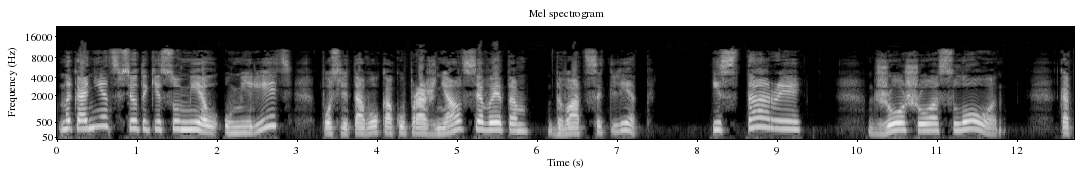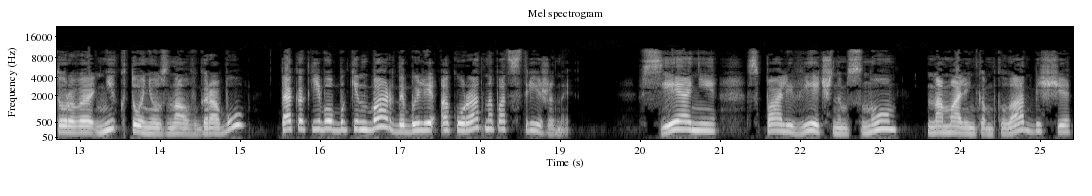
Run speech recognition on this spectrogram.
наконец все-таки сумел умереть после того, как упражнялся в этом двадцать лет. И старый Джошуа Слоан, которого никто не узнал в гробу, так как его бакенбарды были аккуратно подстрижены. Все они спали вечным сном на маленьком кладбище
